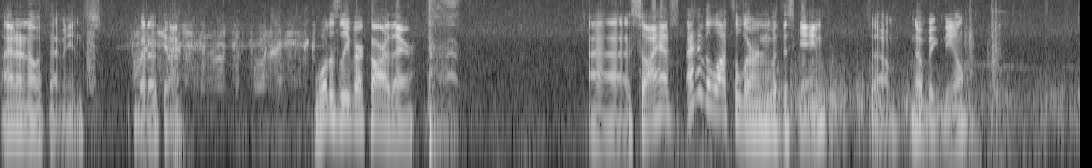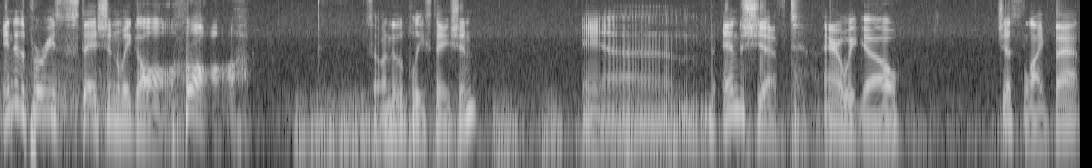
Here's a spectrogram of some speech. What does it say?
I don't know what that means, but okay. We'll just leave our car there. uh, so I have I have a lot to learn with this game, so no big deal. Into the police station we go. Oh. So into the police station. And end shift. There we go. Just like that.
